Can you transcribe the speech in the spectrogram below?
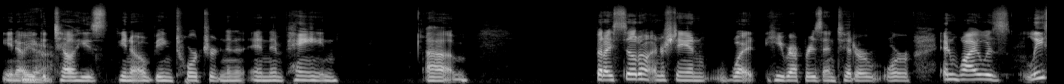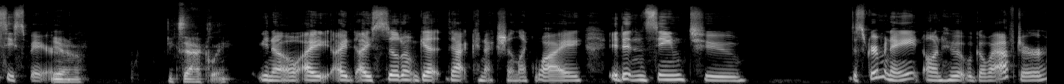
you know, you Yeah. could tell he's you know being tortured and, and in pain. Um, but I still don't understand what he represented, or or and why was Lisey spared? Yeah. Exactly. You know I, I i still don't get that connection like why it didn't seem to discriminate on who it would go after.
